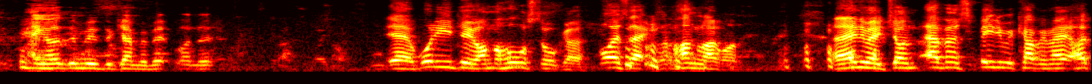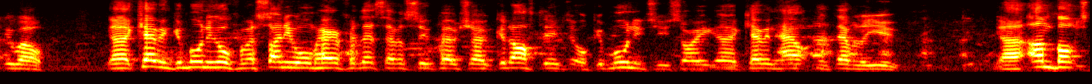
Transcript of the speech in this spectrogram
Hang on, let me move the camera a bit. Yeah, what do you do? I'm a horse talker. Why is that? I'm hung like one. Uh, anyway, John, have a speedy recovery, mate. I hope you're well. Uh, Kevin, good morning all from a sunny, warm Hereford. Let's have a superb show. Good afternoon, to, or good morning to you. Sorry, uh, Kevin. How the devil are you? Uh, unboxed.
